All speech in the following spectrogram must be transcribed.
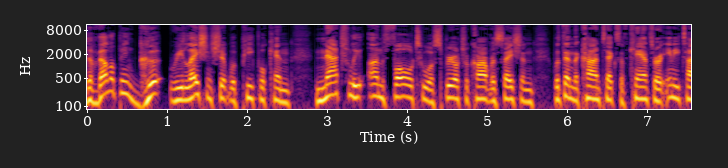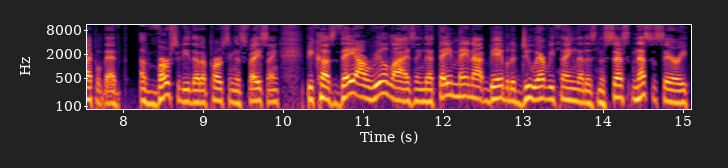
developing good relationship with people can naturally unfold to a spiritual conversation within the context of cancer or any type of ad- adversity that a person is facing because they are realizing that they may not be able to do everything that is necess- necessary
